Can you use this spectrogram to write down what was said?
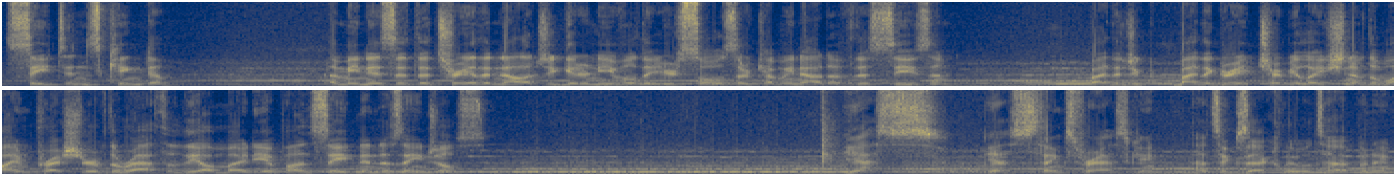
Satan's kingdom? I mean, is it the tree of the knowledge of good and evil that your souls are coming out of this season? By the, by the great tribulation of the wine pressure of the wrath of the Almighty upon Satan and his angels? Yes, yes, thanks for asking. That's exactly what's happening.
